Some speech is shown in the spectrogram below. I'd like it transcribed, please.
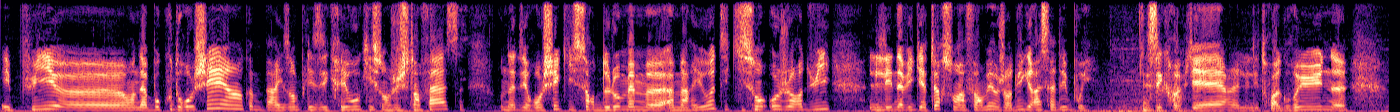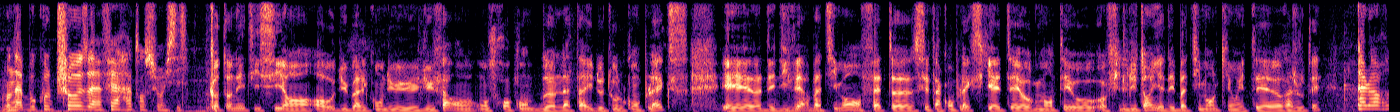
Et puis euh, on a beaucoup de rochers, hein, comme par exemple les écréous qui sont juste en face. On a des rochers qui sortent de l'eau même à marée haute et qui sont aujourd'hui, les navigateurs sont informés aujourd'hui grâce à des bouées. Les écrevières, les, trois grunes. On a beaucoup de choses à faire attention ici. Quand on est ici en, haut du balcon du, phare, on, on, se rend compte de la taille de tout le complexe et des divers bâtiments en fait euh, c'est un complexe qui a été augmenté au, fil du temps. Il y a des bâtiments qui ont été euh, rajoutés. Alors,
